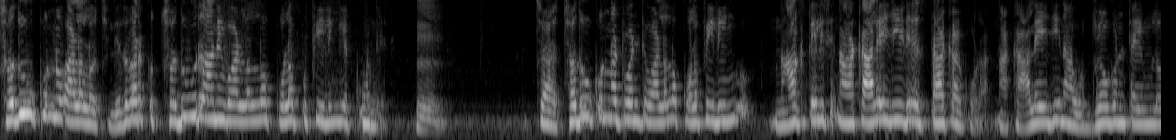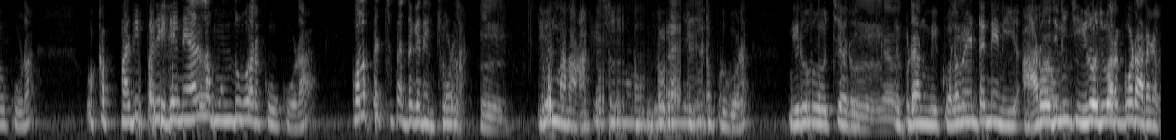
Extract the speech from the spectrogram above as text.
చదువుకున్న వాళ్ళలో వచ్చింది. ఇదివరకు చదువు రాని వాళ్ళల్లో కులపు ఫీలింగ్ ఎక్కువ ఉండేది. చదువుకున్నటువంటి వాళ్ళలో కుల ఫీలింగ్ నాకు తెలిసి నా కాలేజీ డేస్ దాకా కూడా నా కాలేజీ నా ఉద్యోగం టైంలో కూడా ఒక పది పదిహేను ఏళ్ళ ముందు వరకు కూడా కులపెచ్చ పెద్దగా నేను చూడలే. ఈవెన్ మన ఆఫీసులో మనం ఉద్యోగాలు చేసేటప్పుడు కూడా మీరు వచ్చారు. ఇప్పుడు మీ కులం ఏంటని నేను ఆ రోజు నుంచి ఈ రోజు వరకు కూడా అడగల.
